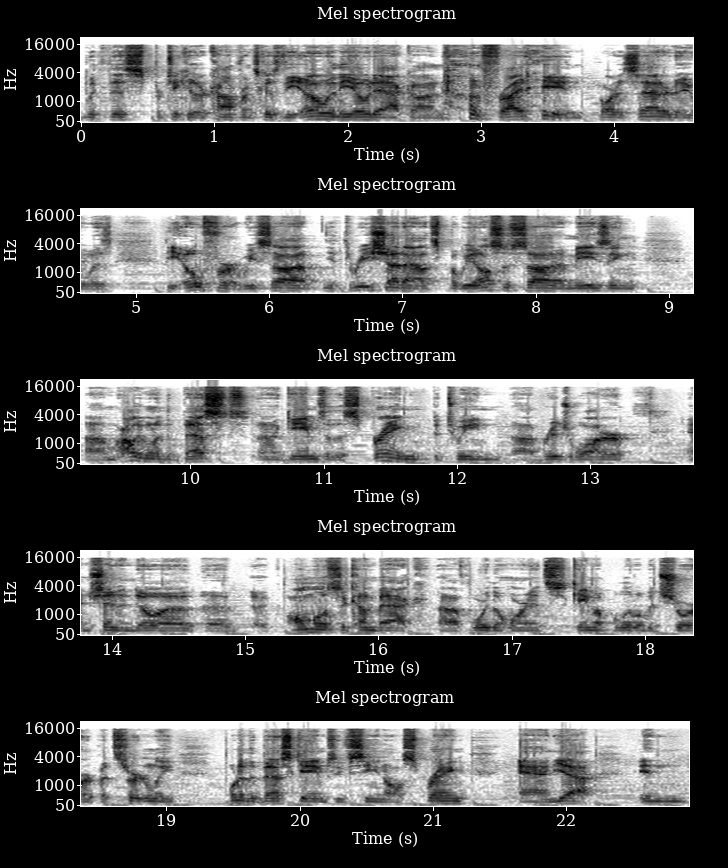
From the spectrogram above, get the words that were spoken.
with this particular conference because the O and the ODAC on, on Friday and part of Saturday was the OFER. We saw three shutouts, but we also saw an amazing um, probably one of the best uh, games of the spring between uh, Bridgewater and Shenandoah. Uh, uh almost a comeback uh, for the Hornets. Came up a little bit short, but certainly one of the best games we've seen all spring. And yeah, in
